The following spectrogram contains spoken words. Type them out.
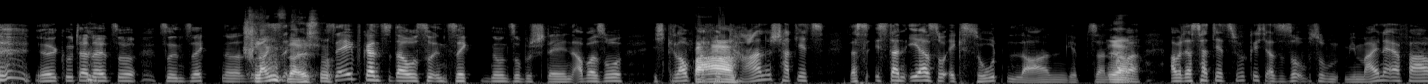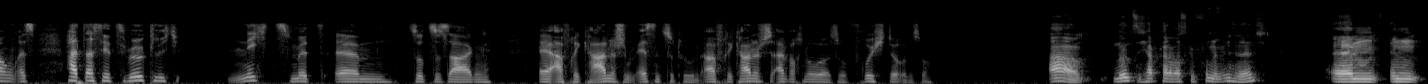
Ja, gut, dann halt so, so Insekten oder so. Schlangenfleisch. Sa- Safe kannst du da auch so Insekten und so bestellen, aber so, ich glaube, Bah. afrikanisch hat jetzt, das ist dann eher so Exotenladen gibt's dann, Ja. aber, aber das hat jetzt wirklich, also so, so wie meine Erfahrung ist, hat das jetzt wirklich nichts mit, ähm, sozusagen, äh, afrikanischem Essen zu tun. Afrikanisch ist einfach nur so Früchte und so. Ah, nutz, ich habe gerade was gefunden im Internet. Ähm, in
